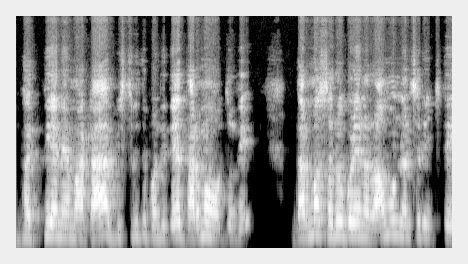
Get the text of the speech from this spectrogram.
భక్తి అనే మాట విస్తృతి పొందితే ధర్మం అవుతుంది. ధర్మ స్వరూపుడైన రాముడిని అనుసరించితే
